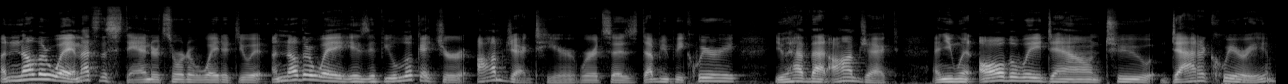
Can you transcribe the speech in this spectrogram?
Another way, and that's the standard sort of way to do it. Another way is if you look at your object here where it says WP query, you have that object and you went all the way down to data query, and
